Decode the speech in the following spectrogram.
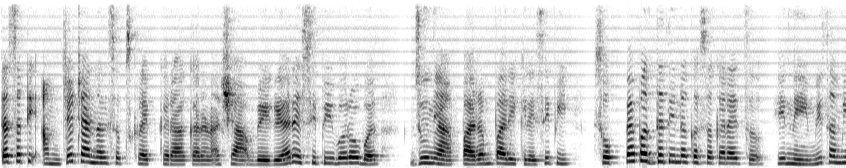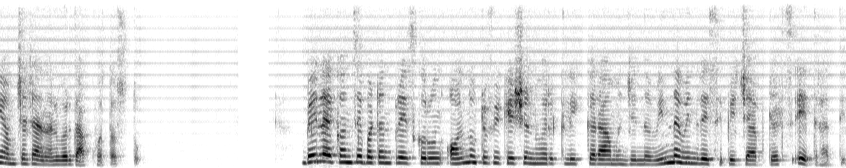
त्यासाठी आमचे चॅनल सबस्क्राईब करा कारण अशा वेगळ्या रेसिपीबरोबर जुन्या पारंपरिक रेसिपी सोप्या पद्धतीनं कसं करायचं हे नेहमीच आम्ही आमच्या चॅनलवर दाखवत असतो. बेल आयकॉनचे बटन प्रेस करून ऑल नोटिफिकेशनवर क्लिक करा म्हणजे नवीन नवीन रेसिपीचे अपडेट्स येत राहतील.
